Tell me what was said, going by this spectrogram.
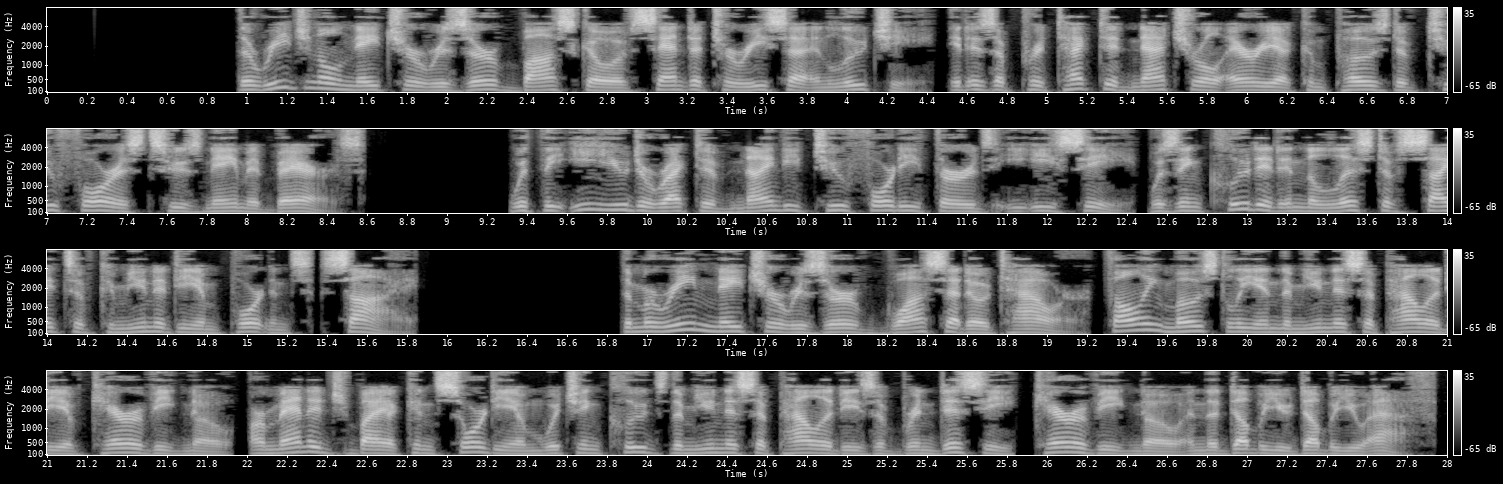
the Regional Nature Reserve Bosco of Santa Teresa and Lucci, it is a protected natural area composed of two forests whose name it bears. With the EU Directive 9243 EEC, was included in the list of Sites of Community Importance The Marine Nature Reserve Guaceto Tower, falling mostly in the municipality of Carovigno, are managed by a consortium which includes the municipalities of Brindisi, Carovigno and the WWF.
